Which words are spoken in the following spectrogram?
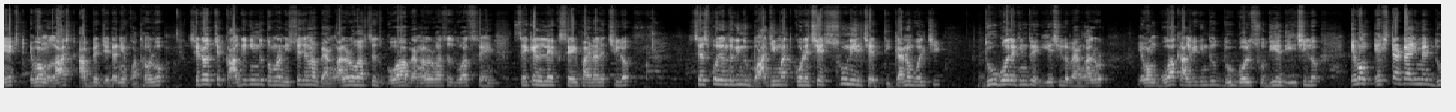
নেক্সট এবং লাস্ট আপডেট যেটা নিয়ে কথা বলব, সেটা হচ্ছে কালকে কিন্তু তোমরা নিশ্চয়ই জানো ব্যাঙ্গালোর ভার্সেস গোয়া ব্যাঙ্গালোর ভার্সেস গোয়া সেই সেকেন্ড লেগ সেই ফাইনালে ছিল। শেষ পর্যন্ত কিন্তু বাজিমাত করেছে সুনীল ছেত্রী। কেন বলছি? দু গোলে কিন্তু এগিয়েছিল ব্যাঙ্গালোর এবং গোয়া কালকে কিন্তু দু গোল শুধিয়ে দিয়েছিল এবং এক্সট্রা টাইমের দু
